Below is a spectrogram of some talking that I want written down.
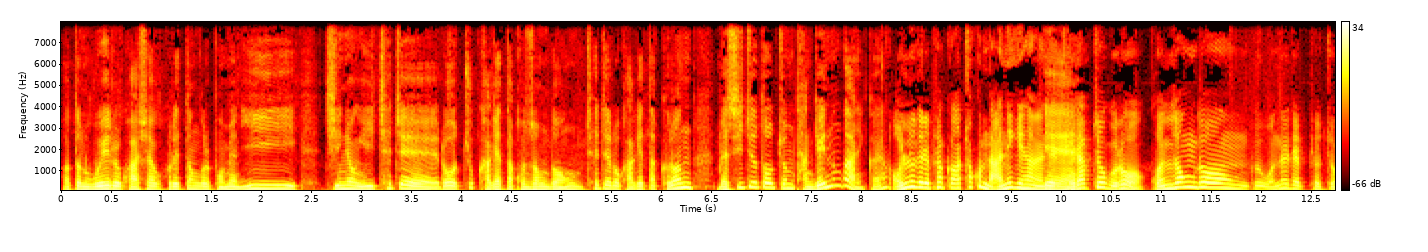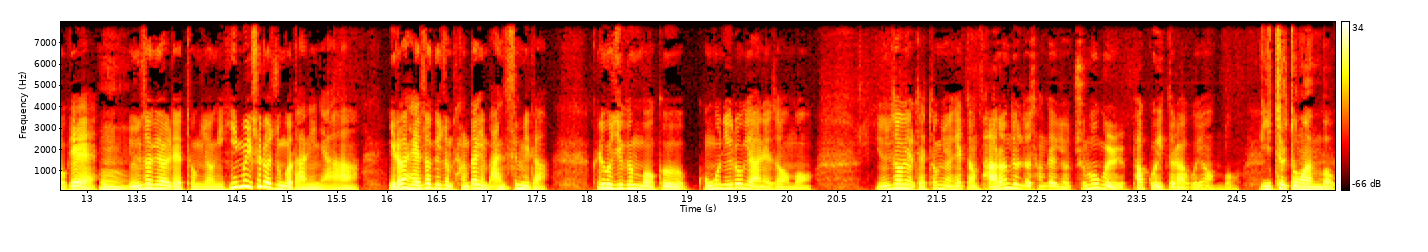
어떤 우회를 과시하고 그랬던 걸 보면 이 진영 이 체제로 쭉 가겠다 권성동 체제로 가겠다 그런 메시지도 좀 담겨 있는 거 아닐까요? 언론들의 평가가 조금 나뉘긴 하는데 예. 대략적으로 권성동 그 원내대표 쪽에 음. 윤석열 대통령이 힘을 실어준 것 아니냐 이런 해석이 좀 상당히 많습니다. 그리고 지금 뭐 그 공군 1호기 안에서 뭐 윤석열 대통령이 했던 발언들도 상당히 좀 주목을 받고 있더라고요. 뭐 이틀 동안 뭐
